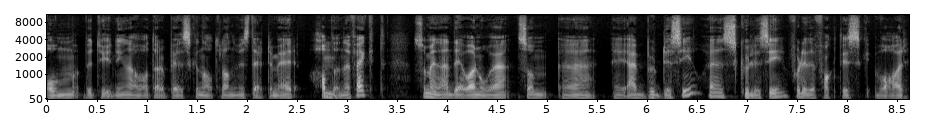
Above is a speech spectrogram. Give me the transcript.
om betydningen av at europeiske Nato-land investerte mer, hadde en effekt, så mener jeg det var noe som eh, jeg burde si, og jeg skulle si, fordi det faktisk var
